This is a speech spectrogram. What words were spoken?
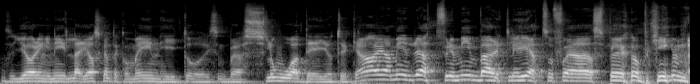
Alltså gör ingen illa. Jag ska inte komma in hit och liksom börja slå dig och tycka ah, jag har min rätt för i min verklighet så får jag spöa upp Kim.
